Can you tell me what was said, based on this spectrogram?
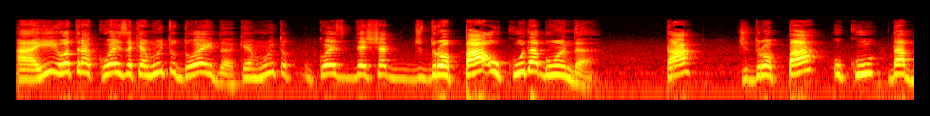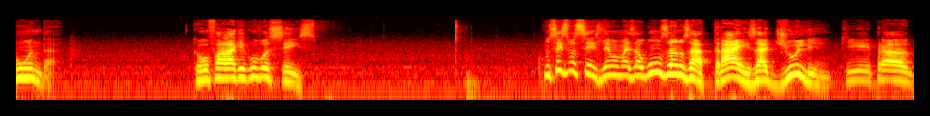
Aí, outra coisa que é muito doida, que é muito coisa de deixar de dropar o cu da bunda. Tá? De dropar o cu da bunda que eu vou falar aqui com vocês. Não sei se vocês lembram, mas alguns anos atrás, a Julie, que pra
